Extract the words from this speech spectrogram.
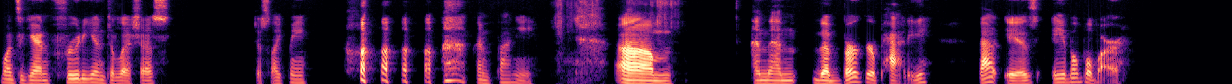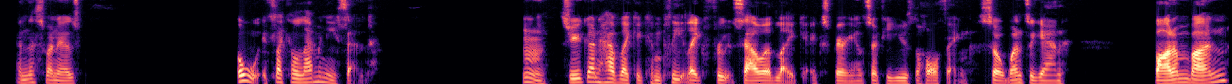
Once again, fruity and delicious, just like me. I'm funny. Um, and then the burger patty, that is a bubble bar. And this one is, oh, it's like a lemony scent. Mm. So you're gonna have like a complete like fruit salad like experience if you use the whole thing. So once again, bottom bun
